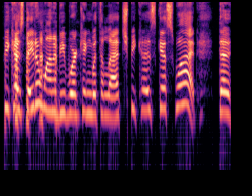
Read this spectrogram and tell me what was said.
because they don't want to be working with a lech? Because guess what? The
